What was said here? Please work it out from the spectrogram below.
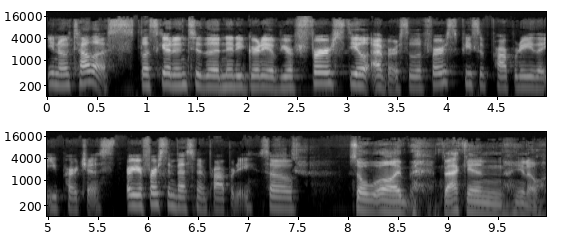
you know, tell us, let's get into the nitty gritty of your first deal ever. So, the first piece of property that you purchased or your first investment property. So, so well, I back in, you know,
